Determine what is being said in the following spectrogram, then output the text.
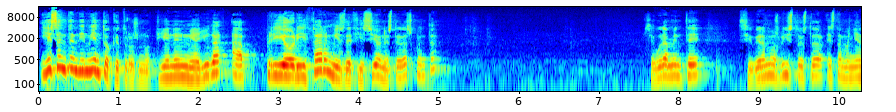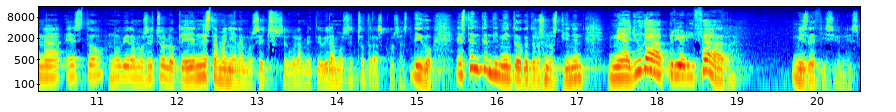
Y ese entendimiento que otros no tienen me ayuda a priorizar mis decisiones. ¿Te das cuenta? Seguramente si hubiéramos visto esta, esta, mañana esto, no hubiéramos hecho lo que en esta mañana hemos hecho, seguramente hubiéramos hecho otras cosas. Digo, este entendimiento que otros nos tienen me ayuda a priorizar mis decisiones.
